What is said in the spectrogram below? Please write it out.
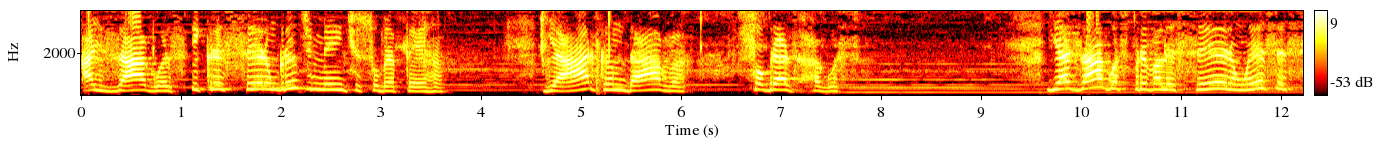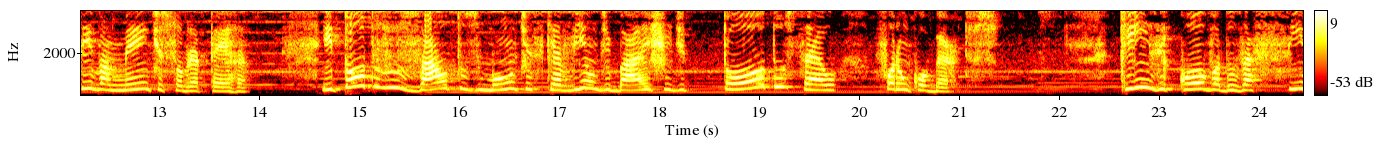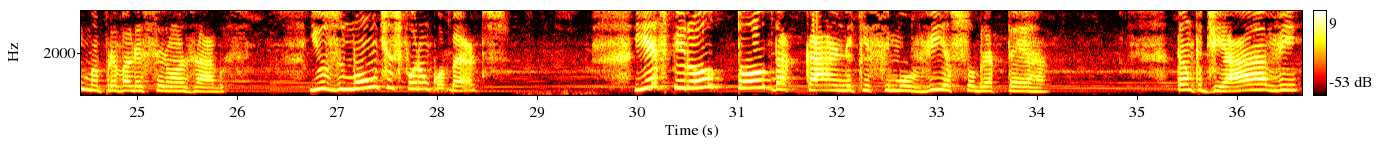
as águas e cresceram grandemente sobre a terra. E a arca andava sobre as águas. E as águas prevaleceram excessivamente sobre a terra. E todos os altos montes que haviam debaixo de todo o céu foram cobertos. Quinze côvados acima prevaleceram as águas, e os montes foram cobertos. E expirou toda a carne que se movia sobre a terra, tanto de ave,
